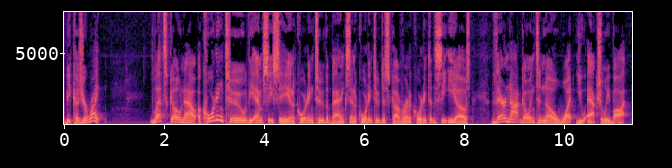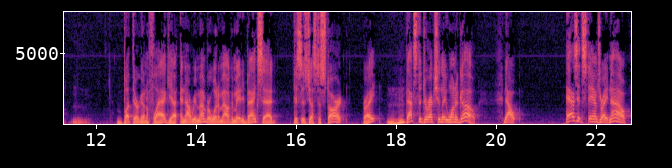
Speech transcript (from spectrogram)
because you're right. Let's go now, according to the MCC and according to the banks and according to Discover and according to the CEOs, they're not going to know what you actually bought. But they're going to flag you. And now remember what Amalgamated Bank said this is just a start, right? Mm-hmm. That's the direction they want to go. Now, as it stands right now,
